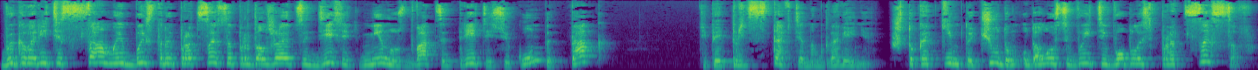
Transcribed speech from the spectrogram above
Вы говорите, самые быстрые процессы продолжаются 10 минус 23 секунды, так? Теперь представьте на мгновение, что каким-то чудом удалось выйти в область процессов,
